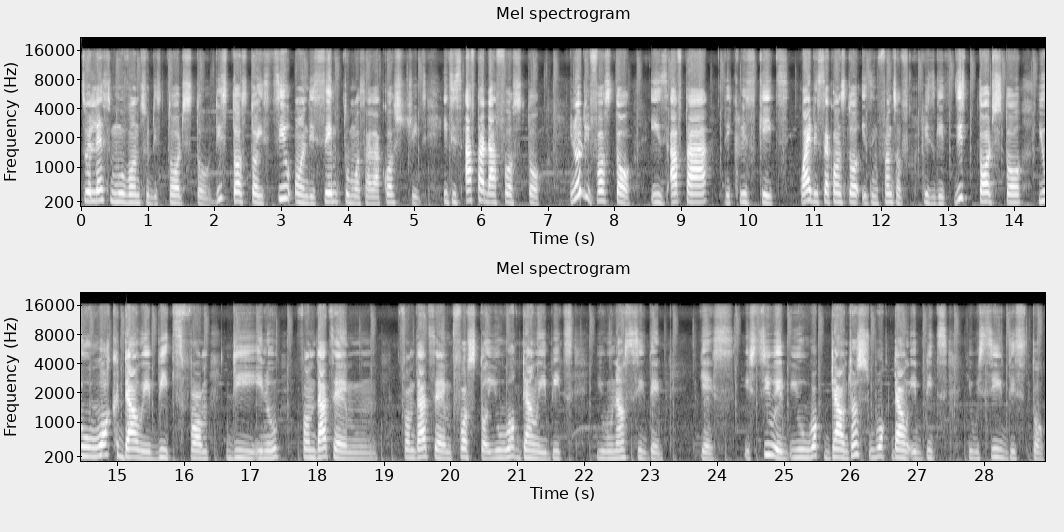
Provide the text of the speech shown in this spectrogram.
so let's move on to the third store. This third store is still on the same Thomas Alakos Street. It is after that first store. You know the first store is after the Chris Gates while the second store is in front of Chris Gates. This third store, you walk down a bit from the, you know, from that um from that um first store, you walk down a bit, you will now see them. Yes, you still you walk down, just walk down a bit, you will see this store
